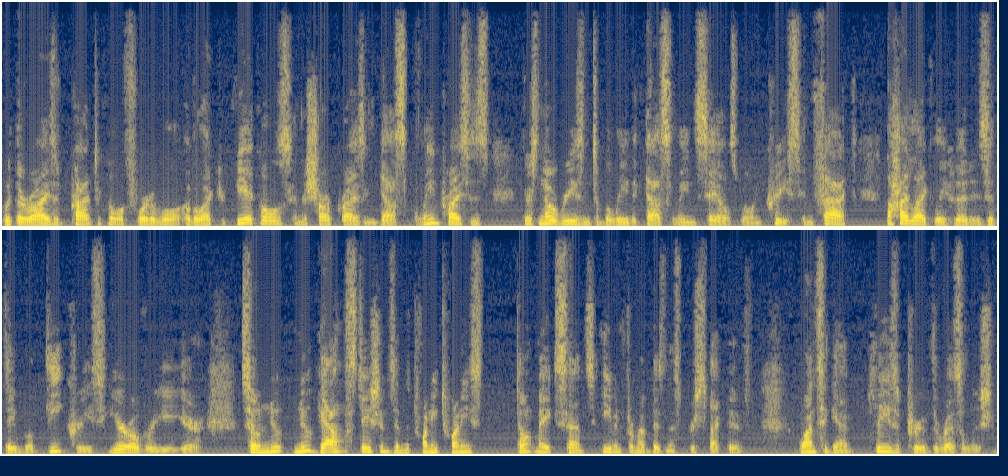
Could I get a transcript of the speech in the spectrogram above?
With the rise of practical, affordable of electric vehicles and the sharp rise in gasoline prices, there's no reason to believe that gasoline sales will increase. In fact, the high likelihood is that they will decrease year over year. So new, new gas stations in the 2020s don't make sense, even from a business perspective. Once again, please approve the resolution.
